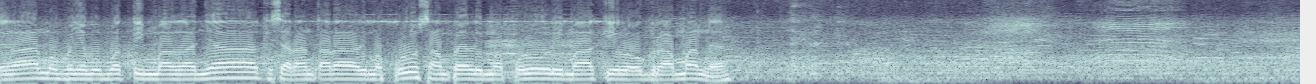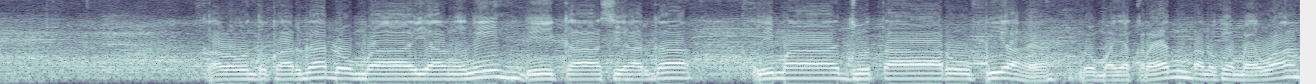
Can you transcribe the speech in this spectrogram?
Dengan mempunyai bobot timbangannya kisaran antara 50 sampai 55 kilograman ya Kalau untuk harga domba yang ini dikasih harga 5 juta rupiah ya. Dombanya keren, tanduknya mewah.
